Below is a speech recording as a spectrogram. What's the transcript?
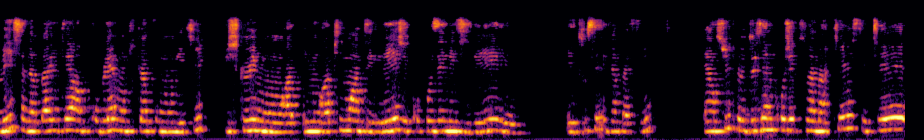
Mais ça n'a pas été un problème, en tout cas pour mon équipe, puisqu'ils m'ont, rapidement intégré. J'ai proposé mes idées et, tout s'est bien passé. Et ensuite, le deuxième projet qui m'a marqué, c'était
